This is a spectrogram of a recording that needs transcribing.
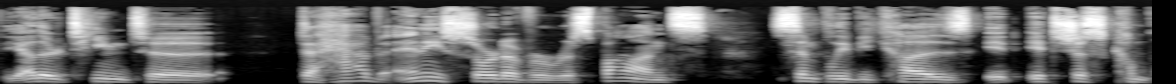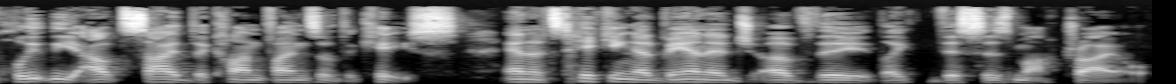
the other team to to have any sort of a response simply because it, it's just completely outside the confines of the case and it's taking advantage of the like this is mock trial.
